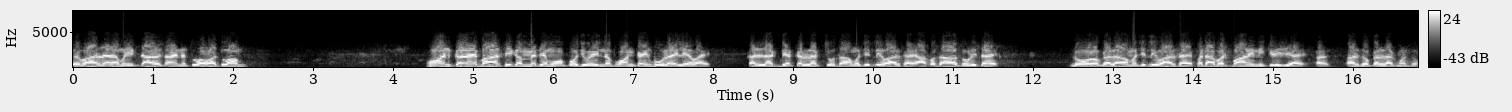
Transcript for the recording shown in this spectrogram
તો બાર દયામાં એક દાડો તારે નતું આવતું આમ? ફોન કરાય બહારથી ગમે તે મોકો જોઈને ફોન કરીને બોલાવી લેવાય. કલાક બે કલાક ચોદાવામાં કેટલી વાર થાય આખો દાડો થોડી થાય. લોળો ગલાવામાં કેટલી વાર થાય ફટાફટ પાણી નીકળી જાય અડધો કલાકમાં તો.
